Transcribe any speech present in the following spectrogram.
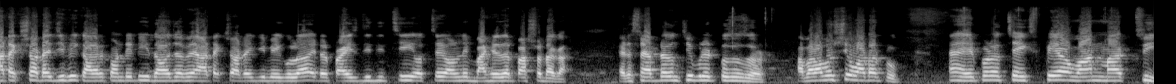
আট একশো আঠাশ জিবি কালার কোয়ান্টিটি দেওয়া যাবে আট একশো আঠাশ জিবি এগুলো। এটার প্রাইস দিয়ে দিচ্ছি হচ্ছে অনলি বাইশ হাজার পাঁচশো টাকা। এটা স্ন্যাপড্রাগন থ্রি বুলেট প্রসেসর আবার অবশ্যই ওয়াটারপ্রুফ হ্যাঁ এরপর হচ্ছে Xperia one mark three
